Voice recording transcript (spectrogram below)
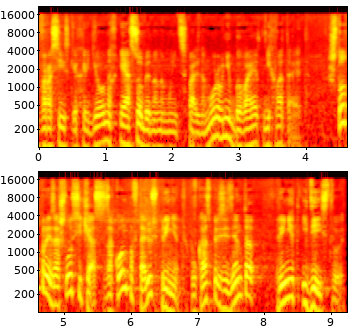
в российских регионах и особенно на муниципальном уровне бывает не хватает. Что произошло сейчас? Закон, повторюсь, принят. Указ президента принят и действует.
